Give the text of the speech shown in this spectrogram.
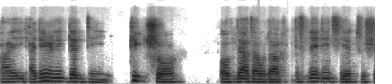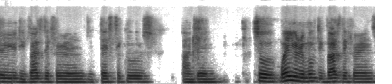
I, I didn't really get the picture of that. I would have displayed it here to show you the vas deferens, the testicles, and then so when you remove the vas deferens,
